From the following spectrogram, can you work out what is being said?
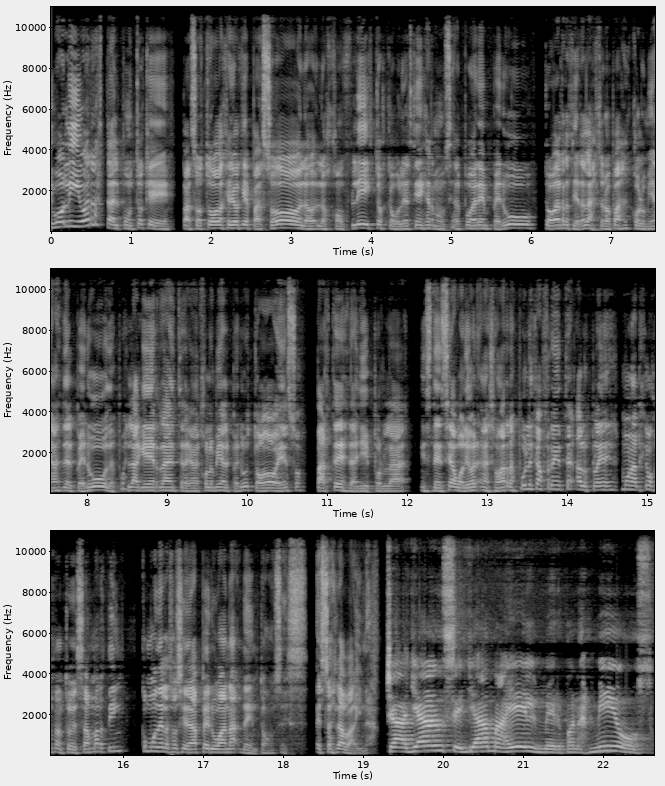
Bolívar hasta el punto que pasó todo aquello que pasó, los conflictos, que Bolívar tiene que renunciar al poder en Perú, todo el retirar las tropas colombianas del Perú, después la guerra entre Gran Colombia y el Perú, todo eso parte desde allí por la incidencia de Bolívar en la Segunda República frente a los planes monárquicos tanto de San Martín como de la sociedad peruana de entonces. Esa es la vaina. Chayán se llama Elmer, panas míos.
